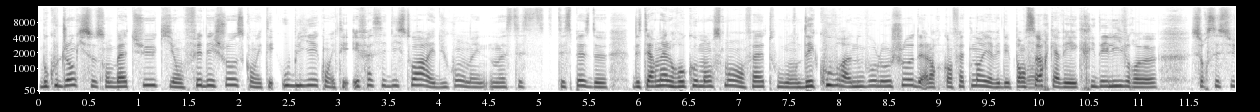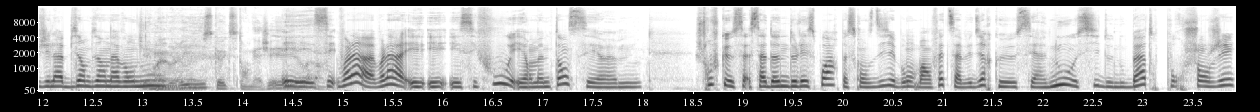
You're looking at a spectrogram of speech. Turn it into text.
beaucoup de gens qui se sont battus qui ont fait des choses qui ont été oubliées qui ont été effacées de l'histoire et du coup on a, on a cette, espèce de d'éternel recommencement en fait où on découvre à nouveau l'eau chaude alors qu'en fait non il y avait des penseurs qui avaient écrit des livres euh, sur ces sujets-là bien bien avant nous pris des risques, qui s'est engagé. et voilà. c'est voilà, voilà, et, et- et c'est fou. Et en même temps, c'est, euh, je trouve que ça, ça donne de l'espoir parce qu'on se dit, bon, bah en fait, ça veut dire que c'est à nous aussi de nous battre pour changer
